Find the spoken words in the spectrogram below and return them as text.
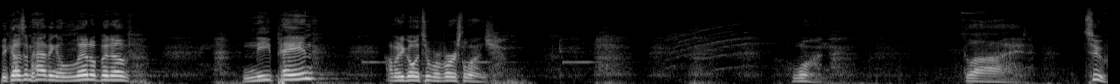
Because I'm having a little bit of knee pain, I'm going to go into reverse lunge. One, glide. Two,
